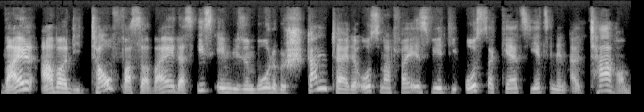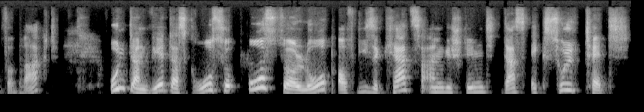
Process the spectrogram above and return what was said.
Weil aber die Taufwasserweihe, das ist eben die Symbole Bestandteil der Osternachtfeier ist, wird die Osterkerze jetzt in den Altarraum verbracht. Und dann wird das große Osterlob auf diese Kerze angestimmt, das Exultet.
